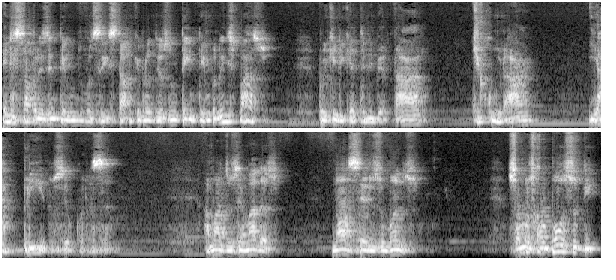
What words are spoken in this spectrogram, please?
ele está presente onde você está, porque para Deus não tem tempo nem espaço. Porque Ele quer te libertar, te curar e abrir o seu coração. Amados e amadas, nós seres humanos somos compostos de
